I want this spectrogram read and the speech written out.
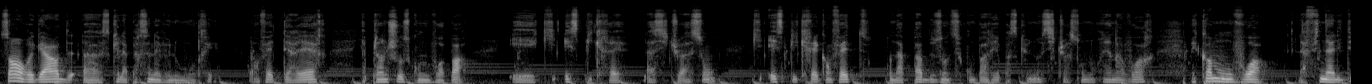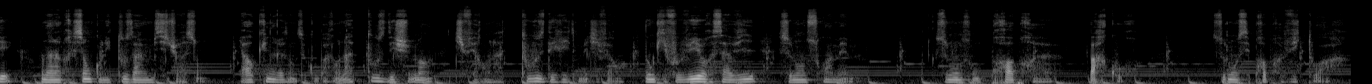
soit on regarde euh, ce que la personne veut nous montrer. Et en fait derrière, il y a plein de choses qu'on ne voit pas et qui expliqueraient la situation, qui expliqueraient qu'en fait on n'a pas besoin de se comparer parce que nos situations n'ont rien à voir. Mais comme on voit la finalité, on a l'impression qu'on est tous dans la même situation. Il n'y a aucune raison de se comparer. On a tous des chemins différents, on a tous des rythmes différents. Donc il faut vivre sa vie selon soi-même, selon son propre euh, parcours, selon ses propres victoires,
